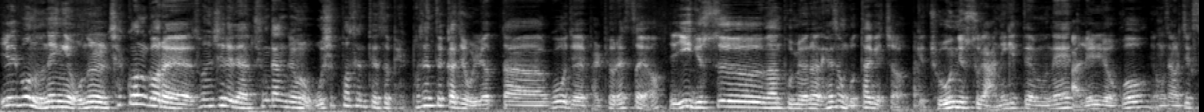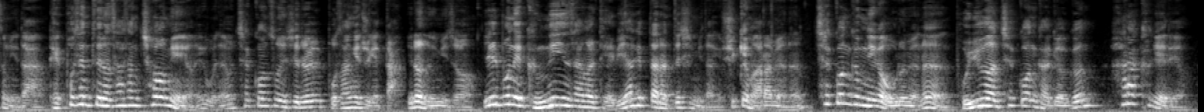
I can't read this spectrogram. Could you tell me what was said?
일본 은행이 오늘 채권 거래 손실에 대한 충당금을 50%에서 100%까지 올렸다고 이제 발표를 했어요. 이 뉴스만 보면은 해석 못 하겠죠. 이게 좋은 뉴스가 아니기 때문에 알리려고 영상을 찍습니다. 100%는 사상 처음이에요. 이게 뭐냐면 채권 손실을 보상해 주겠다. 이런 의미죠. 일본의 금리 인상을 대비하겠다는 뜻입니다. 쉽게 말하면은 채권 금리가 오르면은 보유한 채권 가격은 하락하게 돼요.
